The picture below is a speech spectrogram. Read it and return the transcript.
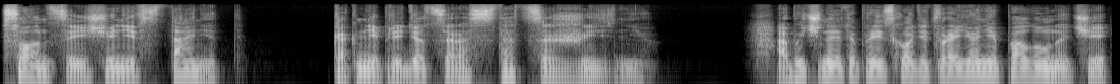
«Солнце еще не встанет, как мне придется расстаться с жизнью. Обычно это происходит в районе полуночи.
